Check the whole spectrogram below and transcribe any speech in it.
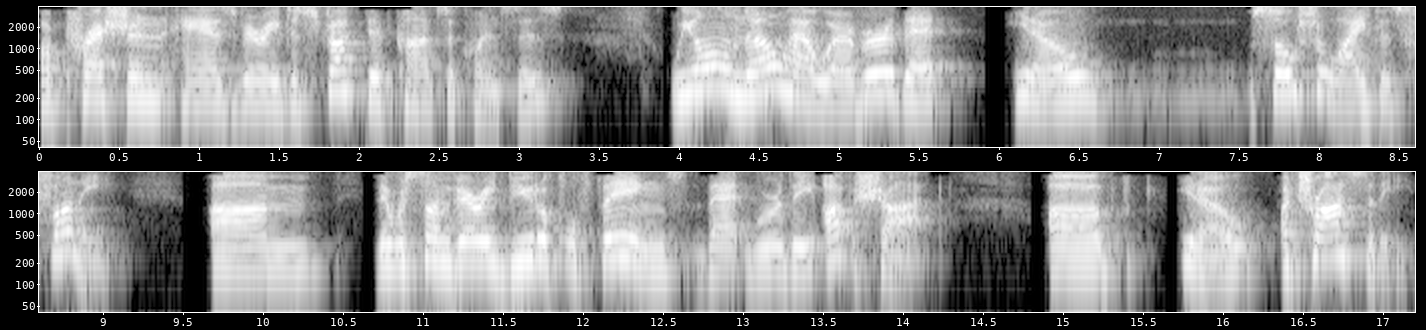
oppression has very destructive consequences. We all know, however, that you know, social life is funny. Um, there were some very beautiful things that were the upshot of, you know, atrocity.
